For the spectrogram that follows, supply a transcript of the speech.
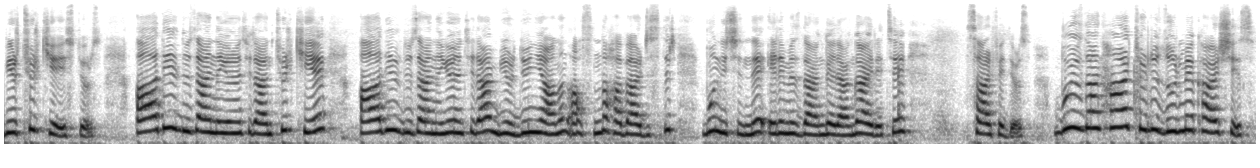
bir Türkiye istiyoruz. Adil düzenle yönetilen Türkiye, adil düzenle yönetilen bir dünyanın aslında habercisidir. Bunun için de elimizden gelen gayreti sarf ediyoruz. Bu yüzden her türlü zulme karşıyız.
